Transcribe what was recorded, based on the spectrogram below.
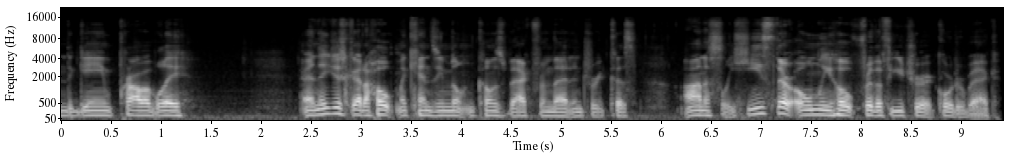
in the game, probably. And they just got to hope McKenzie Milton comes back from that injury because, honestly, he's their only hope for the future at quarterback.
